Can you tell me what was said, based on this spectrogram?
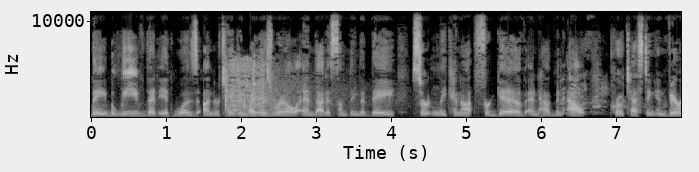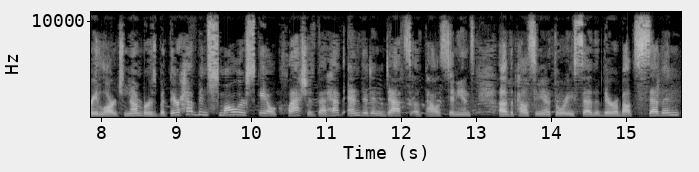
they believe that it was undertaken by Israel, and that is something that they certainly cannot forgive and have been out protesting in very large numbers. But there have been smaller scale clashes that have ended in deaths of Palestinians. Uh, the Palestinian authorities said that there are about seven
